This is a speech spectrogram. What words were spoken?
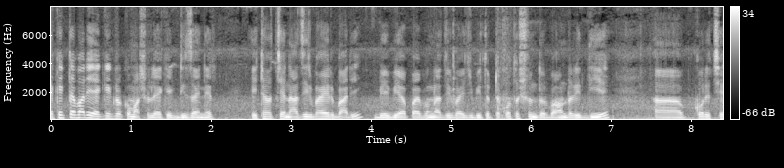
এক একটা বাড়ি এক এক রকম আসলে এক এক ডিজাইনের। এটা হচ্ছে নাজির ভাইয়ের বাড়ি বেবি আপা এবং নাজির ভাই যে ভিতরটা কত সুন্দর বাউন্ডারি দিয়ে করেছে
